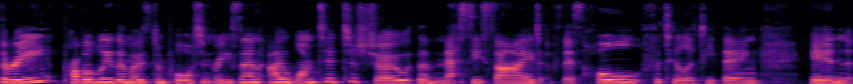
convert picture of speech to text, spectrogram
Three, probably the most important reason, I wanted to show the messy side of this whole fertility thing in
